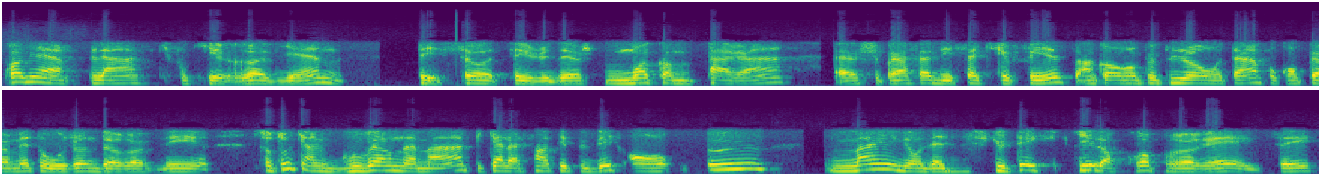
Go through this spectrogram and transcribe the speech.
premières places qu'il faut qu'ils reviennent, c'est ça. Tu sais, je veux dire, moi comme parent, euh, je suis prêt à faire des sacrifices encore un peu plus longtemps pour qu'on permette aux jeunes de revenir. Surtout quand le gouvernement puis quand la santé publique ont eux même ils ont de la difficulté à expliquer leurs propres règles. Tu sais.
